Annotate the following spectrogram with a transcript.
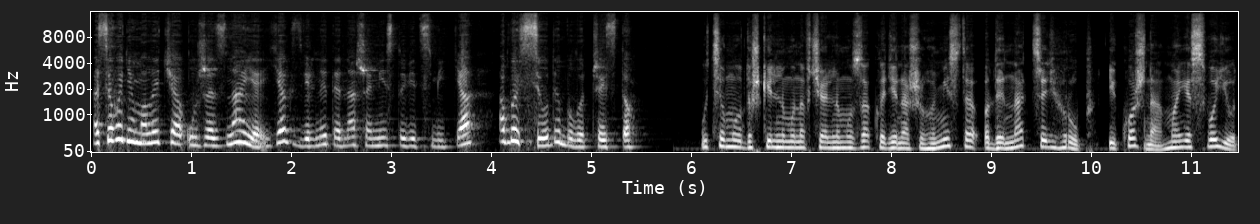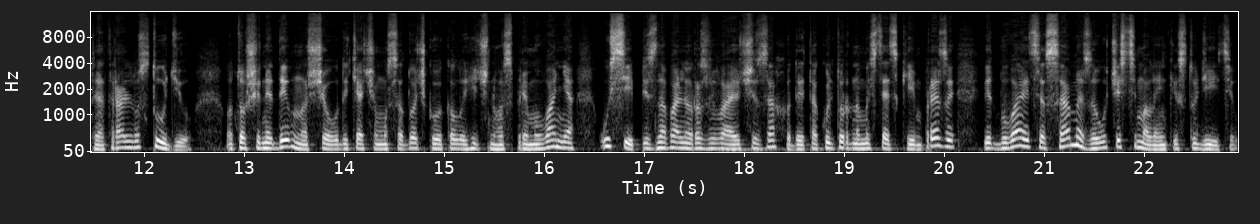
А сьогодні малеча уже знає, як звільнити наше місто від сміття, аби всюди було чисто. У цьому дошкільному навчальному закладі нашого міста 11 груп, і кожна має свою театральну студію. Отож і не дивно, що у дитячому садочку екологічного спрямування усі пізнавально розвиваючі заходи та культурно-мистецькі імпрези відбуваються саме за участі маленьких студійців.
